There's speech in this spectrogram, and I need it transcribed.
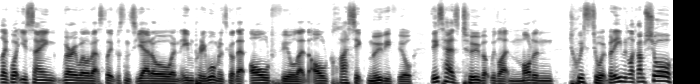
like what you're saying very well about Sleepless in Seattle and even Pretty Woman. It's got that old feel, like the old classic movie feel. This has too, but with like modern twist to it. But even like I'm sure.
